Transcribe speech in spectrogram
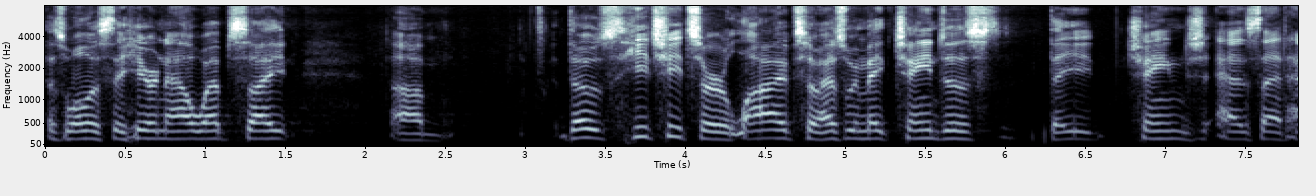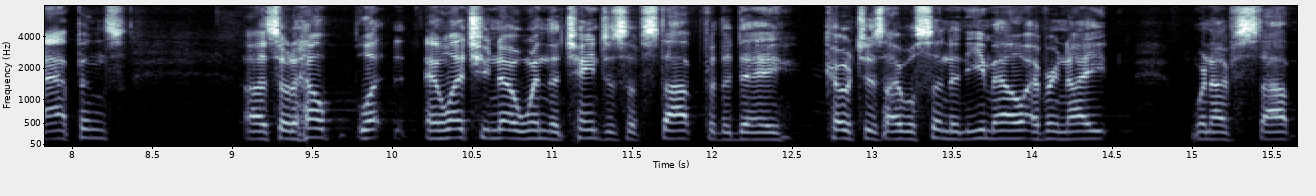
as well as the Here Now website. Um, those heat sheets are live, so as we make changes, they change as that happens. Uh, so to help let, and let you know when the changes have stopped for the day, coaches, I will send an email every night when I've stopped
